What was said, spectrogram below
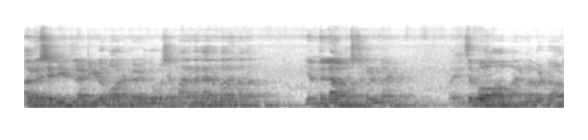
അവരുടെ ശരീരത്തിൽ അടിയുടെ പാടുണ്ടായിരുന്നു. പക്ഷെ മരണകാരണം പറയുന്നത് എന്തെല്ലാം പ്രശ്നങ്ങൾ ഉണ്ടായിരുന്നു മരിച്ചപ്പോ ആ മരണപ്പെട്ട ആൾ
